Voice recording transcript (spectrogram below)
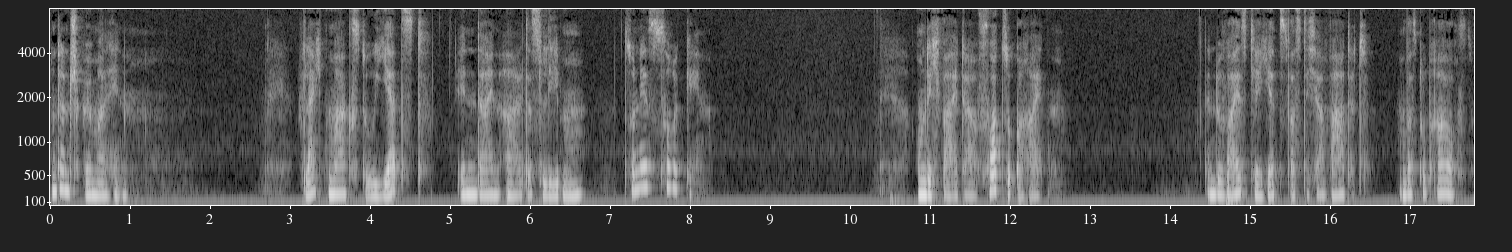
Und dann spür mal hin. Vielleicht magst du jetzt in dein altes Leben zunächst zurückgehen, um dich weiter vorzubereiten. Denn du weißt ja jetzt, was dich erwartet und was du brauchst.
